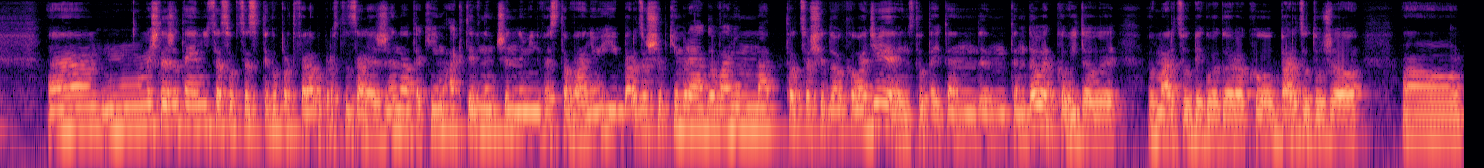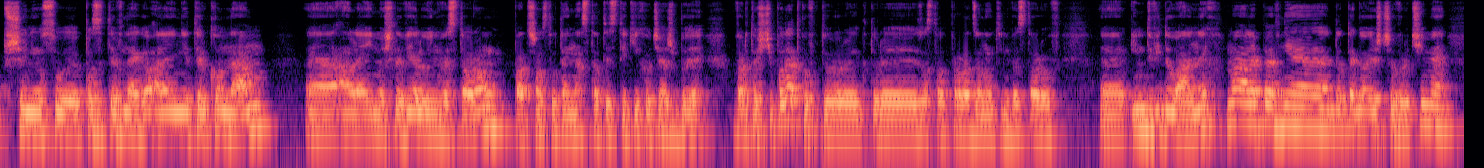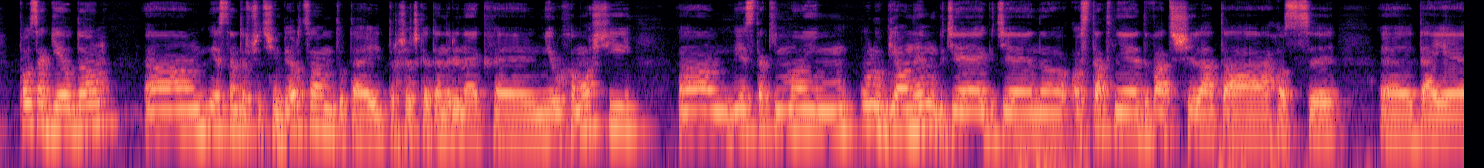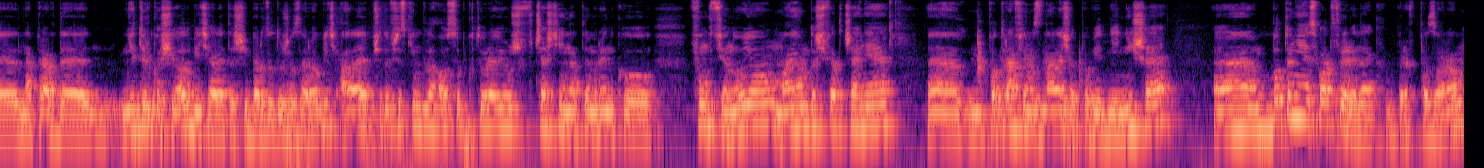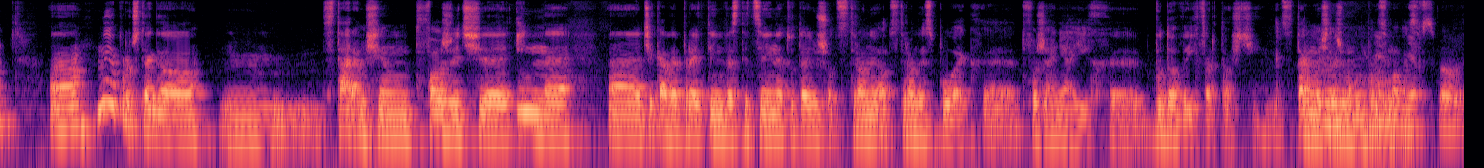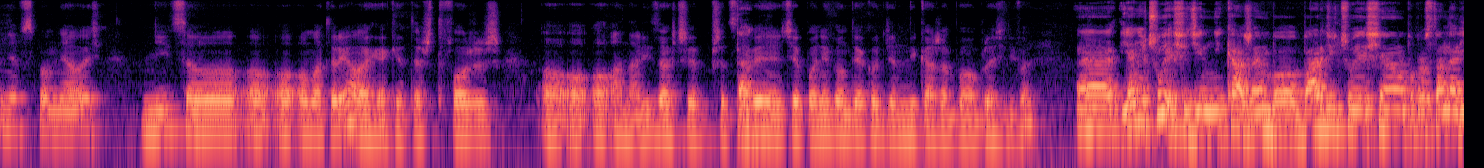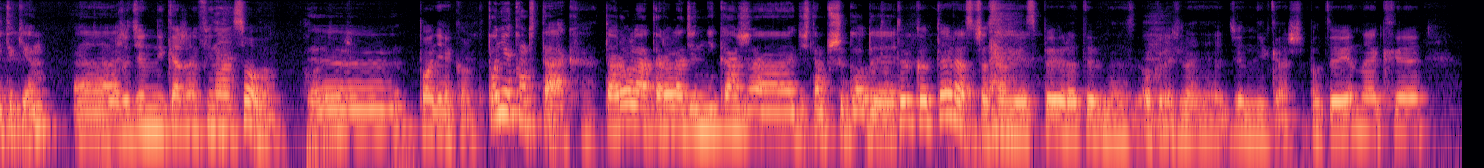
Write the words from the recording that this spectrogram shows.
E, mm, Myślę, że tajemnica sukcesu tego portfela po prostu zależy na takim aktywnym, czynnym inwestowaniu i bardzo szybkim reagowaniu na to, co się dookoła dzieje. Więc tutaj ten, ten, ten dołek covidowy w marcu ubiegłego roku bardzo dużo e, przyniósł pozytywnego, ale nie tylko nam, e, ale i myślę wielu inwestorom, patrząc tutaj na statystyki chociażby wartości podatków, który, który został wprowadzony od inwestorów indywidualnych, no ale pewnie do tego jeszcze wrócimy. Poza giełdą jestem też przedsiębiorcą, tutaj troszeczkę ten rynek e, nieruchomości jest takim moim ulubionym, gdzie, gdzie no, ostatnie 2-3 lata hossy e, daje naprawdę nie tylko się odbić, ale też i bardzo dużo zarobić, ale przede wszystkim dla osób, które już wcześniej na tym rynku funkcjonują, mają doświadczenie, e, potrafią znaleźć odpowiednie nisze, bo to nie jest łatwy rynek, wbrew pozorom. E, No i oprócz tego mm, staram się tworzyć e, inne e, ciekawe projekty inwestycyjne tutaj już od strony, od strony spółek, tworzenia ich, budowy ich wartości. Więc tak myślę, że mógłbym podsumować. Nie, nie, wspo- nie wspomniałeś nic o, o, o, o materiałach, jakie też tworzysz, o, o, o analizach, czy przedstawienie Tak. Cię poniekąd jako dziennikarza było obraźliwe? E, Ja nie czuję się dziennikarzem, bo bardziej czuję się po prostu analitykiem. To E, może dziennikarzem finansowym? e, Poniekąd. Poniekąd tak. Ta rola, ta rola dziennikarza, gdzieś tam przygody. to tylko teraz czasami jest pejoratywne określenie dziennikarz, bo ty jednak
